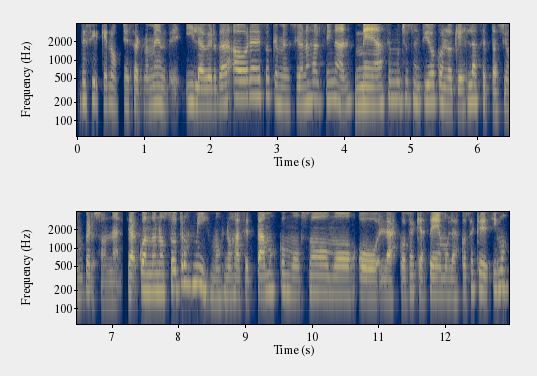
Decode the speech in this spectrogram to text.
decir que no. Exactamente. Y la verdad, ahora eso que mencionas al final me hace mucho sentido con lo que es la aceptación personal. O sea, cuando nosotros mismos nos aceptamos como somos o las cosas que hacemos, las cosas que decimos,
